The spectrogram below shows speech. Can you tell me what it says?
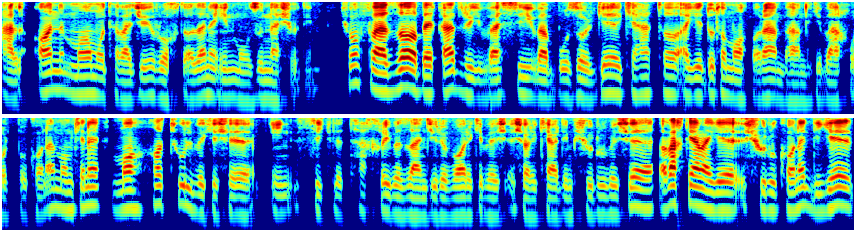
الان ما متوجه رخ دادن این موضوع نشدیم؟ چون فضا به قدری وسیع و بزرگه که حتی اگه دو تا ماهواره هم به هم دیگه برخورد بکنن ممکنه ماهها طول بکشه این سیکل تخریب زنجیره واری که بهش اشاره کردیم شروع بشه و وقتی هم اگه شروع کنه دیگه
